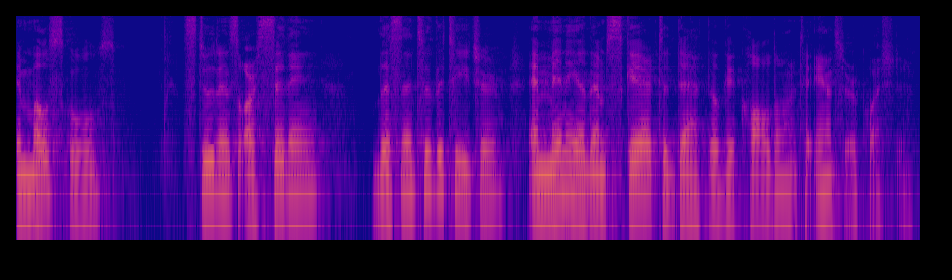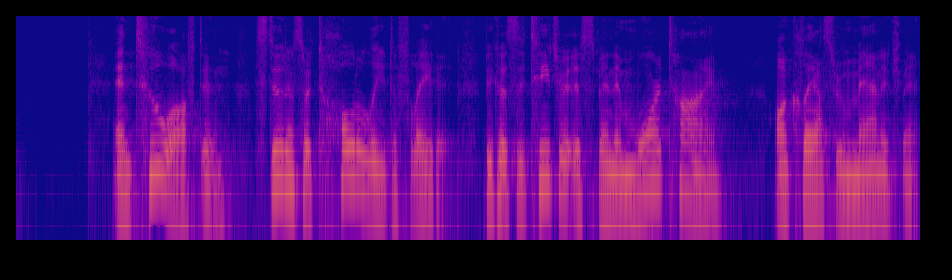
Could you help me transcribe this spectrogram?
In most schools, students are sitting, listening to the teacher, and many of them scared to death they'll get called on to answer a question. And too often, students are totally deflated because the teacher is spending more time on classroom management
